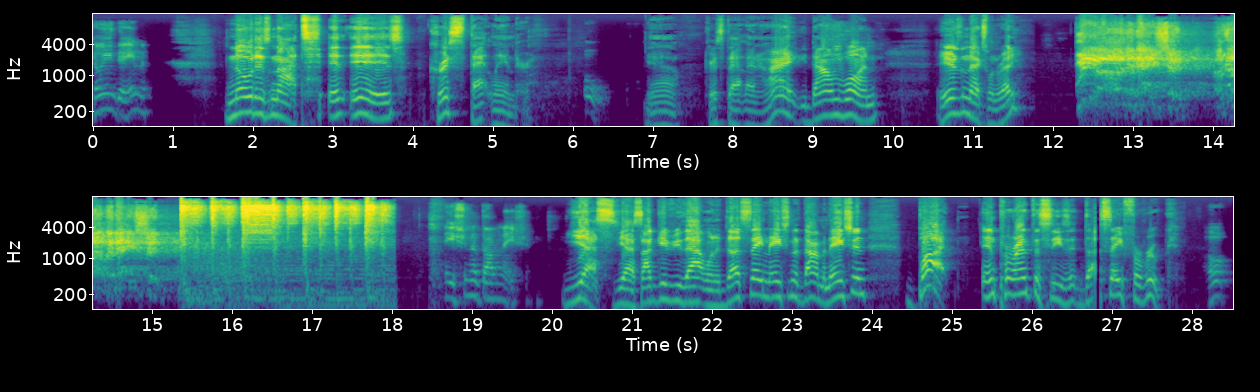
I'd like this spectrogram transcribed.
Killing Dane. No, it is not. It is Kris Statlander. Oh. Yeah, Kris Statlander. All right, you down one. Here's the next one. Ready? Nation of Domination. Yes, yes, I'll give you that one. It does say Nation of Domination, but in parentheses, it does say Faarooq. Oh.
